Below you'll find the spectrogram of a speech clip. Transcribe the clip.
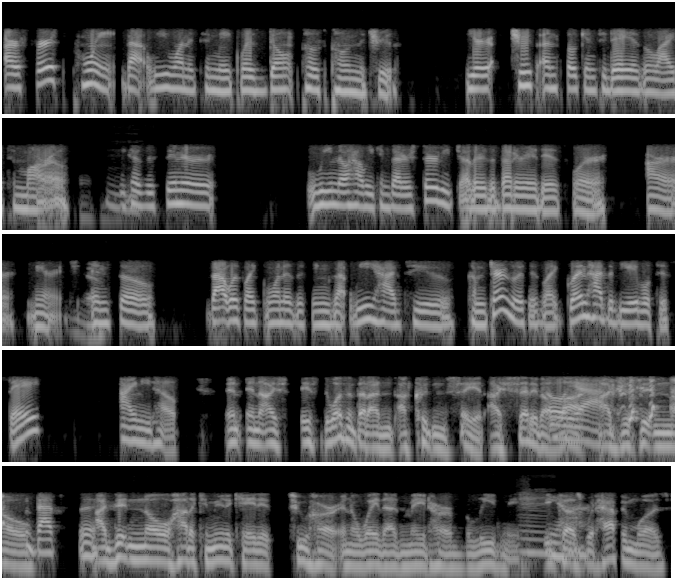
our first point that we wanted to make was don't postpone the truth. Your truth unspoken today is a lie tomorrow. Mm, Because the sooner we know how we can better serve each other, the better it is for our marriage. Yeah. And so that was like one of the things that we had to come to terms with is like Glen had to be able to say, I need help. And and I it wasn't that I I couldn't say it. I said it a Oh, lot. yeah. I just didn't know. That's the I didn't know how to communicate it to her in a way that made her believe me. Mm. because Yeah. what happened was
